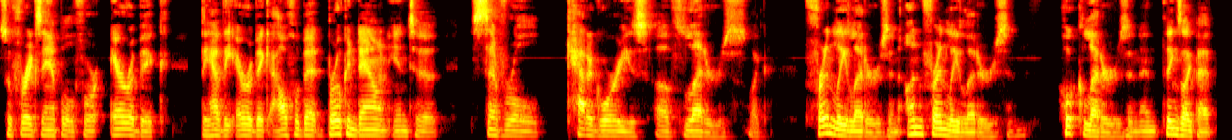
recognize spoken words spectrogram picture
So for example, for Arabic, they have the Arabic alphabet broken down into several categories of letters, like friendly letters and unfriendly letters and hook letters and, and things like that.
